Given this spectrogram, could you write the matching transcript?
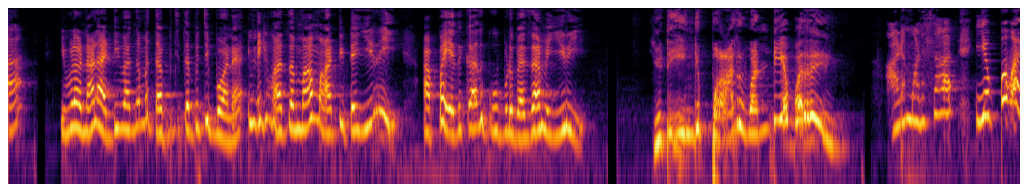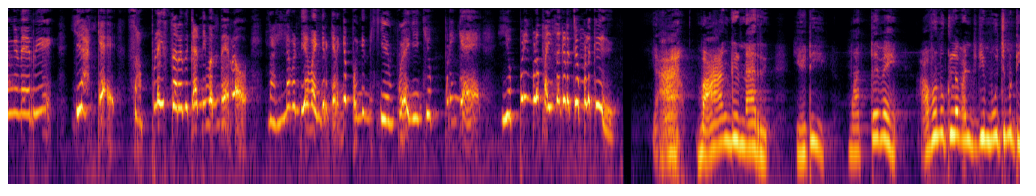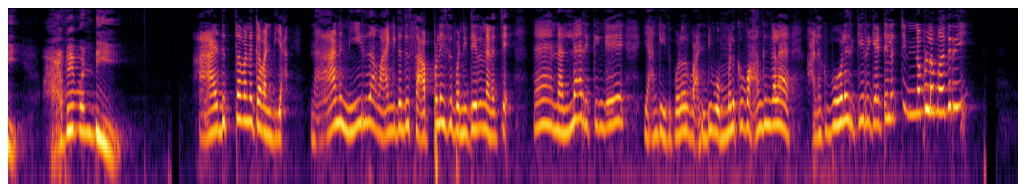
இவ்வளோ நாள் அடி வாங்காம தப்பிச்சு தப்பிச்சு போனேன். இன்னைக்கு வசமா மாட்டிட்டேன் இரி. அப்பா எதுக்காவது கூப்பிடு பேசாம இரி. எடி இங்க பாரு வண்டிய பாரு. அட மனசா எப்ப வாங்கினேரு ஏங்க சர்ப்ரைஸ் தரதுக்காண்டி வந்தேரோ நல்ல வண்டியா வாங்கிருக்கீங்க எப்படி எப்படிங்க? எப்படி இவ்வளவு பைசா கிடைச்சு உங்களுக்கு? யா வாங்குனாரு. எடி மத்தவன் அவனுக்குள்ள வண்டி மூச்சு முட்டி. அவன் வண்டி. அடுத்தவனுக்கு வண்டியா? நானும் நீர் தான் வாங்கிட்டு வந்து சர்ப்ரைஸ் பண்ணிட்டேன்னு நினச்சேன். ஆ, நல்லா இருக்கீங்க. ஏங்க இது போல ஒரு வண்டி உங்களுக்கு வாங்குங்களேன் அழகு போல இருக்கிற கேட்டல சின்ன பிள்ளை மாதிரி.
